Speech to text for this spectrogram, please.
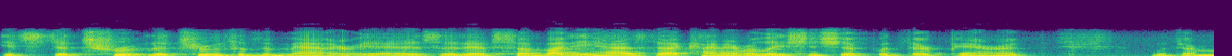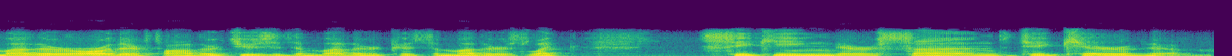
it's the truth. The truth of the matter is that if somebody has that kind of relationship with their parent, with their mother or their father, it's usually the mother because the mother is like seeking their son to take care of them,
